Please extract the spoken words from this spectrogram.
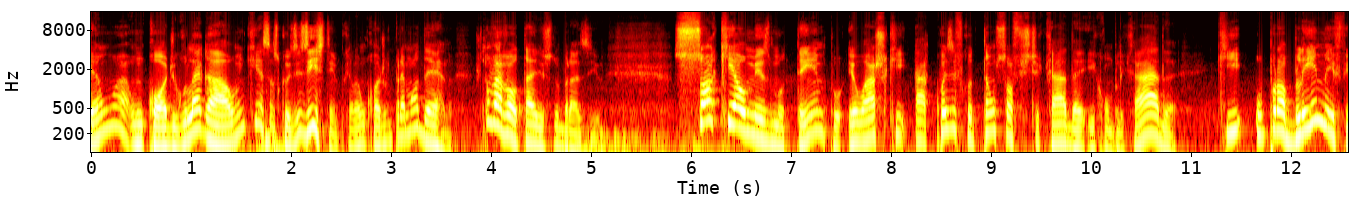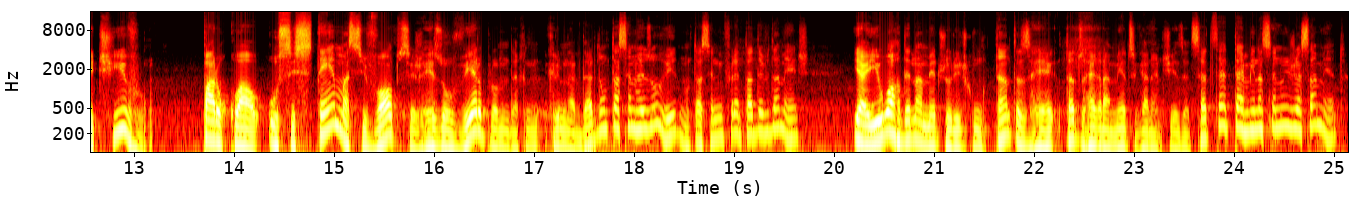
É uma- um código legal em que essas coisas existem, porque ela é um código pré-moderno. A gente não vai voltar isso no Brasil. Só que, ao mesmo tempo, eu acho que a coisa ficou tão sofisticada e complicada que o problema efetivo para o qual o sistema se volta, ou seja, resolver o problema da cri- criminalidade, não está sendo resolvido, não está sendo enfrentado devidamente. E aí o ordenamento jurídico com tantas re- tantos regramentos e garantias, etc., termina sendo um engessamento.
